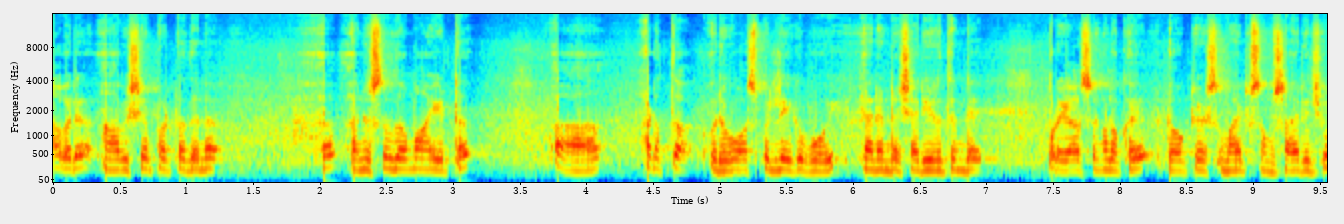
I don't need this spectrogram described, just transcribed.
അവർ ആവശ്യപ്പെട്ടതിന് അനുസൃതമായിട്ട് അടുത്ത ഒരു ഹോസ്പിറ്റലിലേക്ക് പോയി. ഞാൻ എന്റെ ശരീരത്തിന്റെ പ്രയാസങ്ങളൊക്കെ ഡോക്ടേഴ്സുമായിട്ട് സംസാരിച്ചു.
